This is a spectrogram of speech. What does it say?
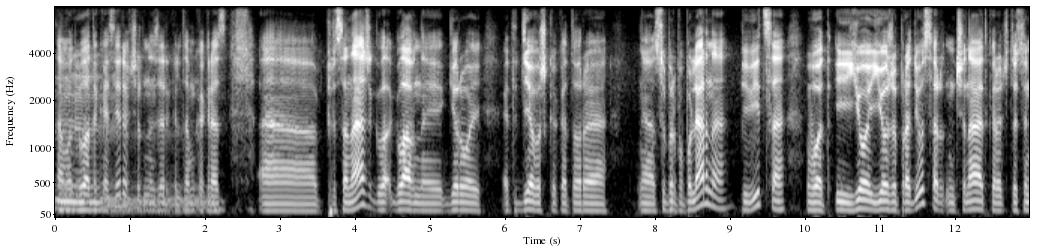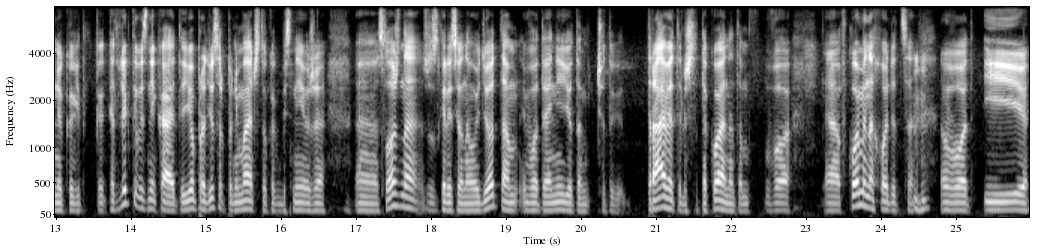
Там вот была такая серия в Черном зеркале, там как раз э, персонаж, гла- главный герой, это девушка, которая супер популярная, певица, вот, и ее, ее же продюсер начинает, короче, то есть у нее какие-то конфликты возникают, и ее продюсер понимает, что как бы с ней уже э, сложно, что, скорее всего, она уйдет там, и вот, и они ее там что-то травят или что такое, она там в, э, в коме находится, Мгм. вот, и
